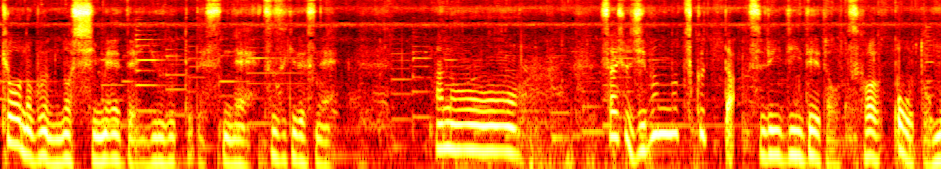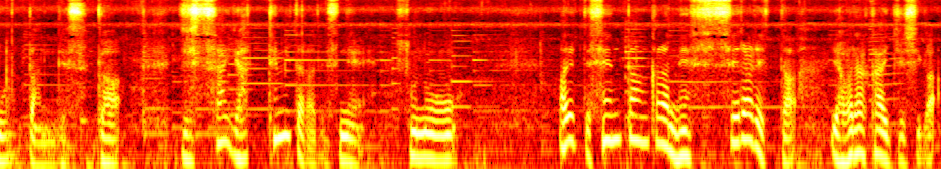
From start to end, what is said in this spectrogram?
日の分の締めで言うとですね続きですね。あのー、最初自分の作った 3D データを使おうと思ったんですが実際やってみたらですねそのあれって先端から熱せられた柔らかい樹脂が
